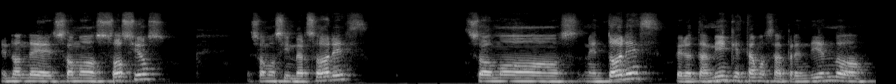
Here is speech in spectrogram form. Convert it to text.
En donde somos socios, somos inversores, somos mentores, pero también que estamos aprendiendo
